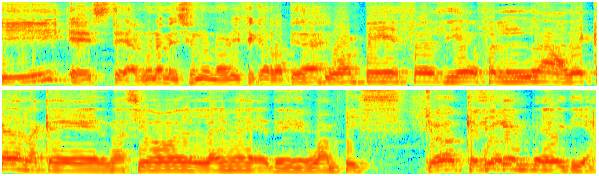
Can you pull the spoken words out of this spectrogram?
y este, alguna mención honorífica rápida. One Piece fue, el día, fue la década en la que nació el anime de One Piece. Yo Que tengo- hoy día.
